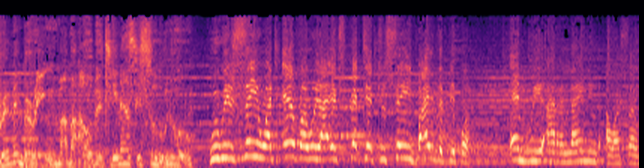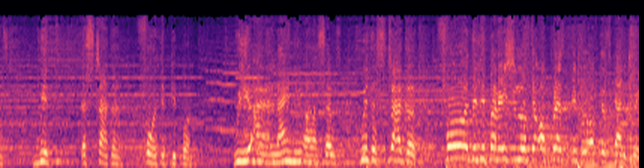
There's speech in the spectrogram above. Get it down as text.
Remembering Mama Albertina Sisulu. We will say whatever we are expected to say by the people, and we are aligning ourselves with the struggle for the people. We are aligning ourselves with the struggle for the liberation of the oppressed people of this country.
